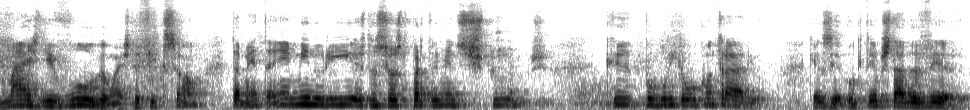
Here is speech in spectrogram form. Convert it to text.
mais divulgam esta ficção, também têm minorias nos seus departamentos de estudos que publicam o contrário. Quer dizer, o que temos estado a ver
